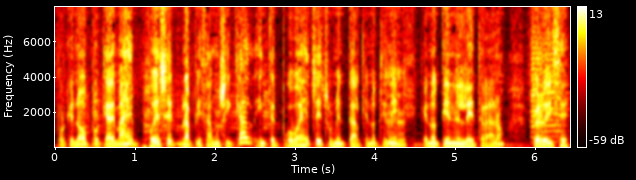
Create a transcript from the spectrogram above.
Porque no porque además puede ser una pieza musical como es esto instrumental que no tiene uh -huh. que no tiene letra no pero dice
